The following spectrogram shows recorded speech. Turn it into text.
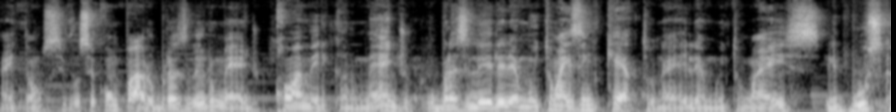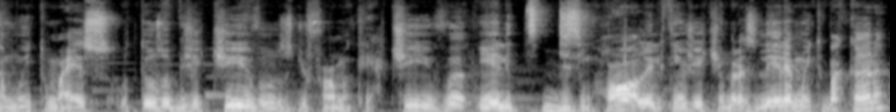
Né? Então, se você compara o brasileiro médio com o americano médio, o brasileiro ele é muito mais inquieto, né? Ele é muito mais, ele busca muito mais os teus objetivos de forma criativa e ele desenrola, ele tem o jeitinho brasileiro, é muito bacana.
